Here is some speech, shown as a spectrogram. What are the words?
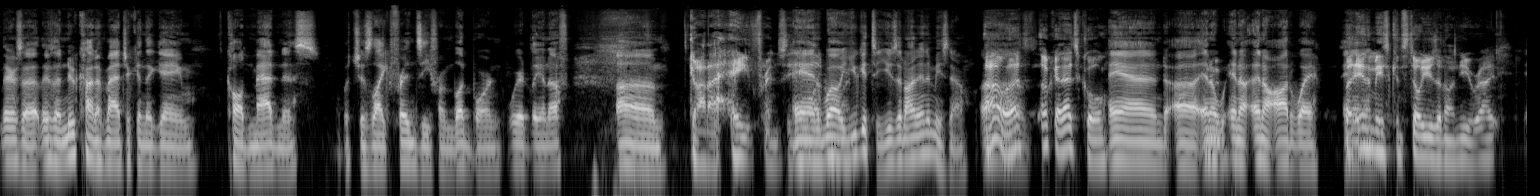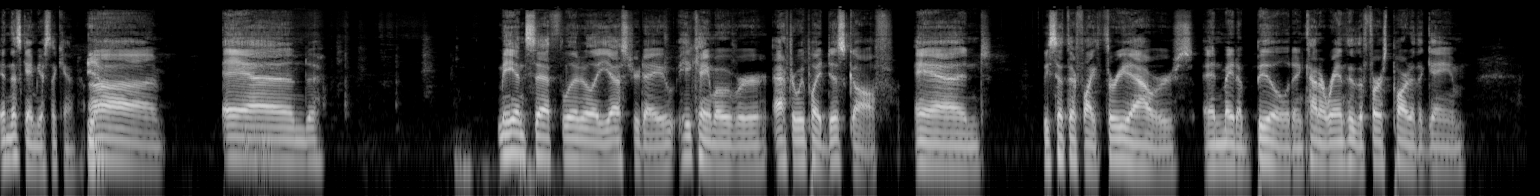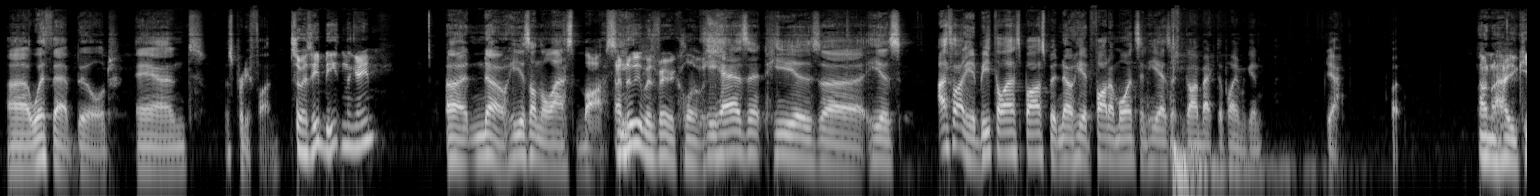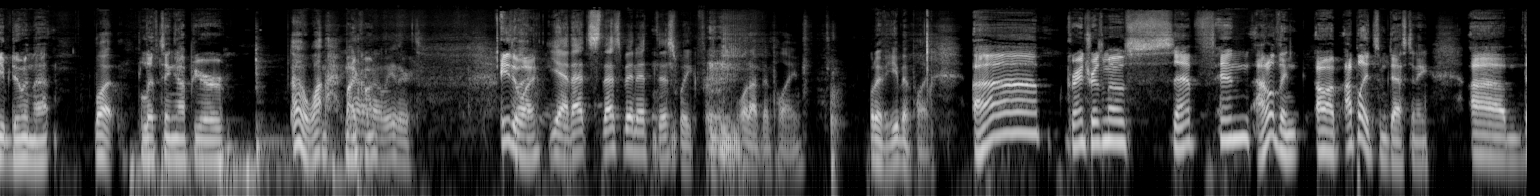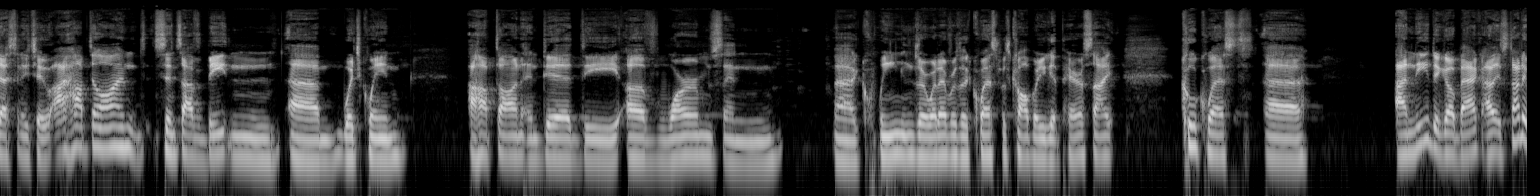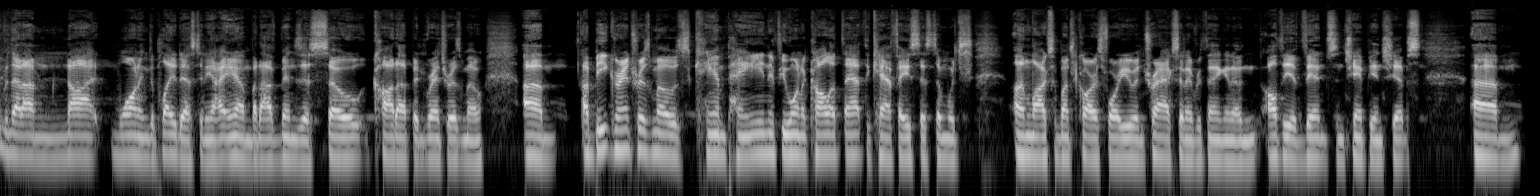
there's a there's a new kind of magic in the game called madness, which is like frenzy from Bloodborne. Weirdly enough, um, God, I hate frenzy. and well, you get to use it on enemies now. oh, Uh, that's okay. That's cool. and uh, in a in a in an odd way. But And enemies can still use it on you, right? in this game, yes, I can. Yeah. Uh, and me and Seth literally yesterday, he came over after we played disc golf, and we sat there for like three hours and made a build and kind of ran through the first part of the game uh, with that build, and it was pretty fun. So has he beaten the game? Uh, no, he is on the last boss. I He- knew he was very close. He hasn't. He is. Uh, he is. I thought he had beat the last boss, but no, he had fought him once, and he hasn't gone back to play him again. Yeah, but I don't know how you keep doing that. What? Lifting up your Oh, why? I Microphone? don't know either. Either way. Yeah, that's that's been it this week for what I've been playing. What have you been playing? Uh, Gran Turismo Seven. I don't think. Oh, I played some Destiny. Um, Destiny Two. I hopped on since I've beaten um, Witch Queen. I hopped on and did the of worms and uh, queens or whatever the quest was called, where you get parasite. Cool quest. Uh, I need to go back. I, it's not even that I'm not wanting to play Destiny. I am, but I've been just so caught up in Gran Turismo. Um, I beat Gran Turismo's campaign, if you want to call it that, the cafe system, which unlocks a bunch of cars for you and tracks and everything, and then all the events and championships. Um,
